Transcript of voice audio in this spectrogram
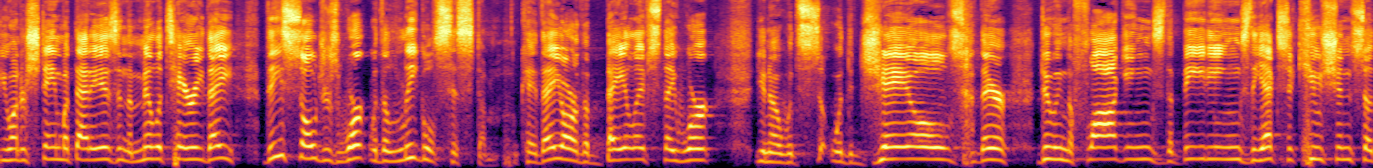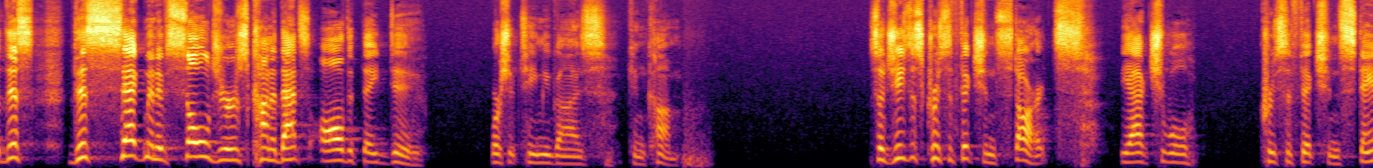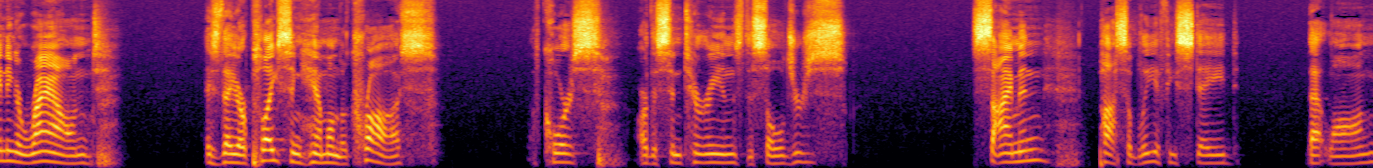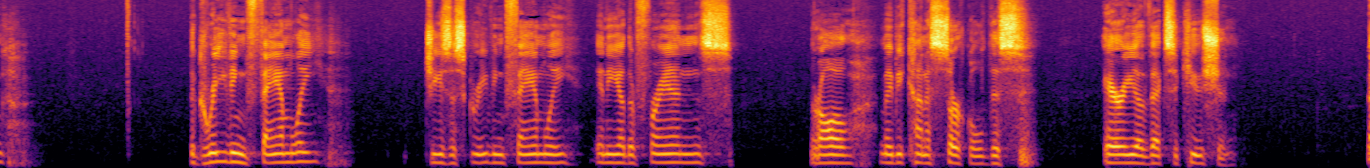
If you understand what that is in the military, they these soldiers work with the legal system. Okay, they are the bailiffs. They work, you know, with with the jails. They're doing the floggings, the beatings, the executions. So this this segment of soldiers, kind of, that's all that they do. Worship team, you guys can come. So Jesus' crucifixion starts, the actual crucifixion, standing around as they are placing him on the cross. Of course, are the centurions, the soldiers. Simon, possibly, if he stayed that long. The grieving family, Jesus' grieving family, any other friends. They're all maybe kind of circled this area of execution.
